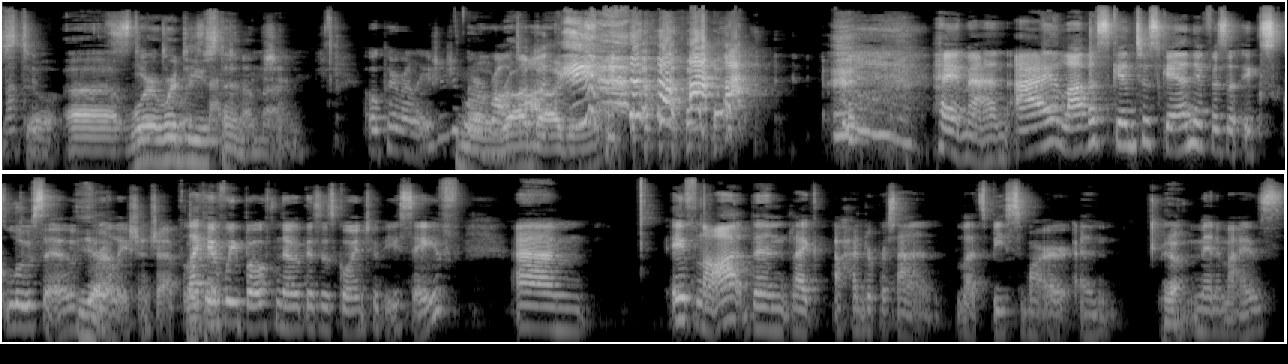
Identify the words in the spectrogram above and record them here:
Not still uh where where do you stand on that? Direction. Open relationship No, or raw, raw dog? dogging. hey man, I love a skin to skin if it's an exclusive Yeah. relationship. Like Okay. if we both know this is going to be safe. Um if not, then like hundred percent let's be smart and Yeah. minimize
